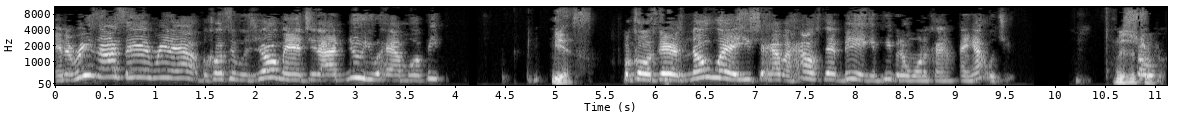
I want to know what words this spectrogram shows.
And the reason I said rent out because it was your mansion, I knew you would have more people. Yes. Because there's no way you should have a house that big and people don't want to kind of hang out with you. This is so true.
